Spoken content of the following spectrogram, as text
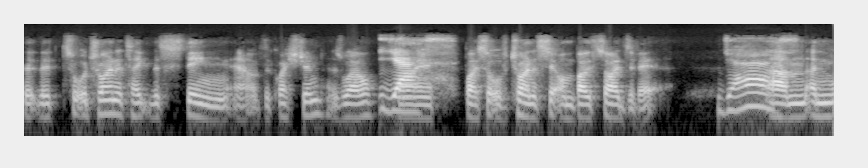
that they're sort of trying to take the sting out of the question as well. Yes. By, by sort of trying to sit on both sides of it. Yes. Um, and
